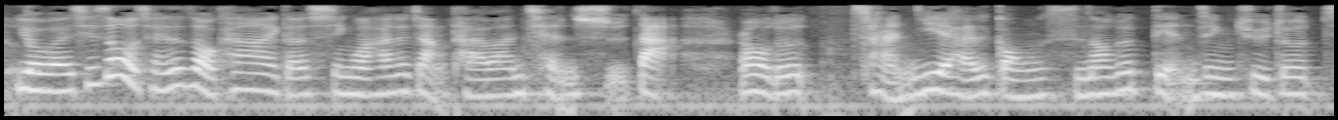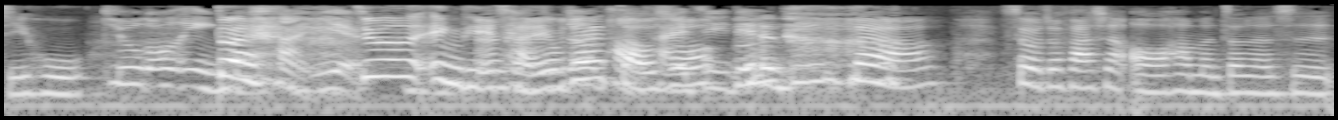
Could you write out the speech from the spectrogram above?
嗯、有诶、欸，其实我前阵子有看到一个。新闻他就讲台湾前十大，然后我就产业还是公司，然后我就点进去，就几乎几乎都是硬体产业，几乎是硬体产业，我就在找说，嗯、对啊，所以我就发现哦，他们真的是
